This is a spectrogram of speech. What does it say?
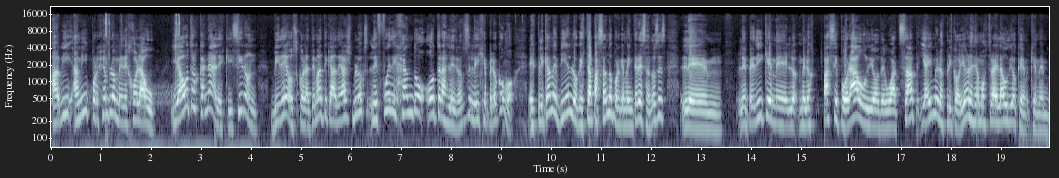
a mí, por ejemplo, me dejó la U. Y a otros canales que hicieron videos con la temática de Ashblocks, le fue dejando otras letras. Entonces le dije, pero ¿cómo? Explícame bien lo que está pasando porque me interesa. Entonces le, le pedí que me lo, pase por audio de WhatsApp y ahí me lo explicó. Y ahora les voy a mostrar el audio que, me,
